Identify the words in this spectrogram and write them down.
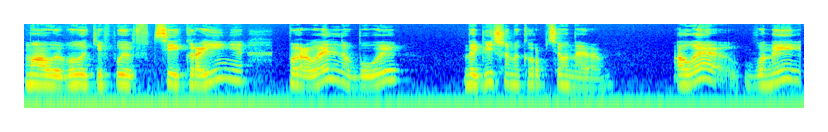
мали великий вплив в цій країні, паралельно були найбільшими корупціонерами. Але вони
